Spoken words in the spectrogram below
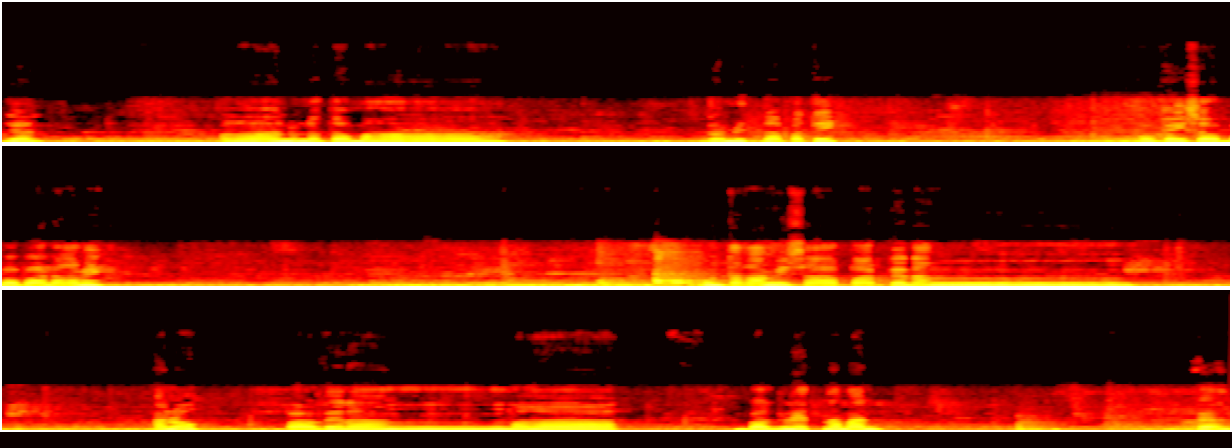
Yan. Mga ano na to, mga damit na pati. Okay, so baba na kami. Punta kami sa parte ng ano, parte ng mga bagnet naman. Ayan.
